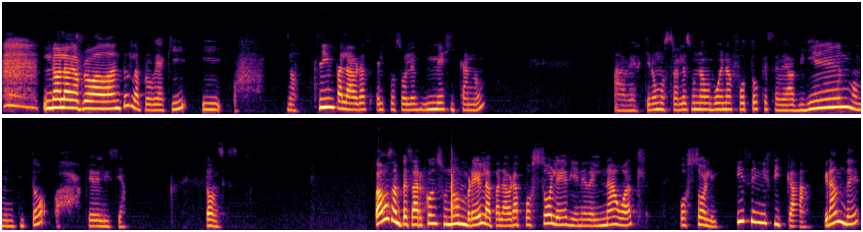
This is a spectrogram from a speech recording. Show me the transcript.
No la había probado antes, la probé aquí y no, sin palabras, el pozole mexicano. A ver, quiero mostrarles una buena foto que se vea bien. Momentito. Ah, ¡Qué delicia! Entonces, vamos a empezar con su nombre. La palabra pozole viene del náhuatl pozole y significa grande,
